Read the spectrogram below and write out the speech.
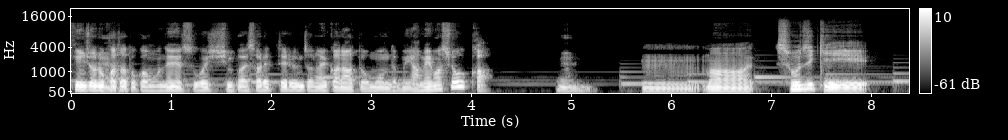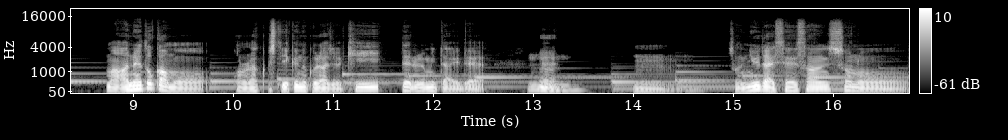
近所の方とかもね、すごい心配されてるんじゃないかなと思うんで、もうやめましょうか。うん。うん。まあ正直まあ姉とかもこの楽して生き抜くラジオ聞いてるみたいで、うん。うん、その入大生産所の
